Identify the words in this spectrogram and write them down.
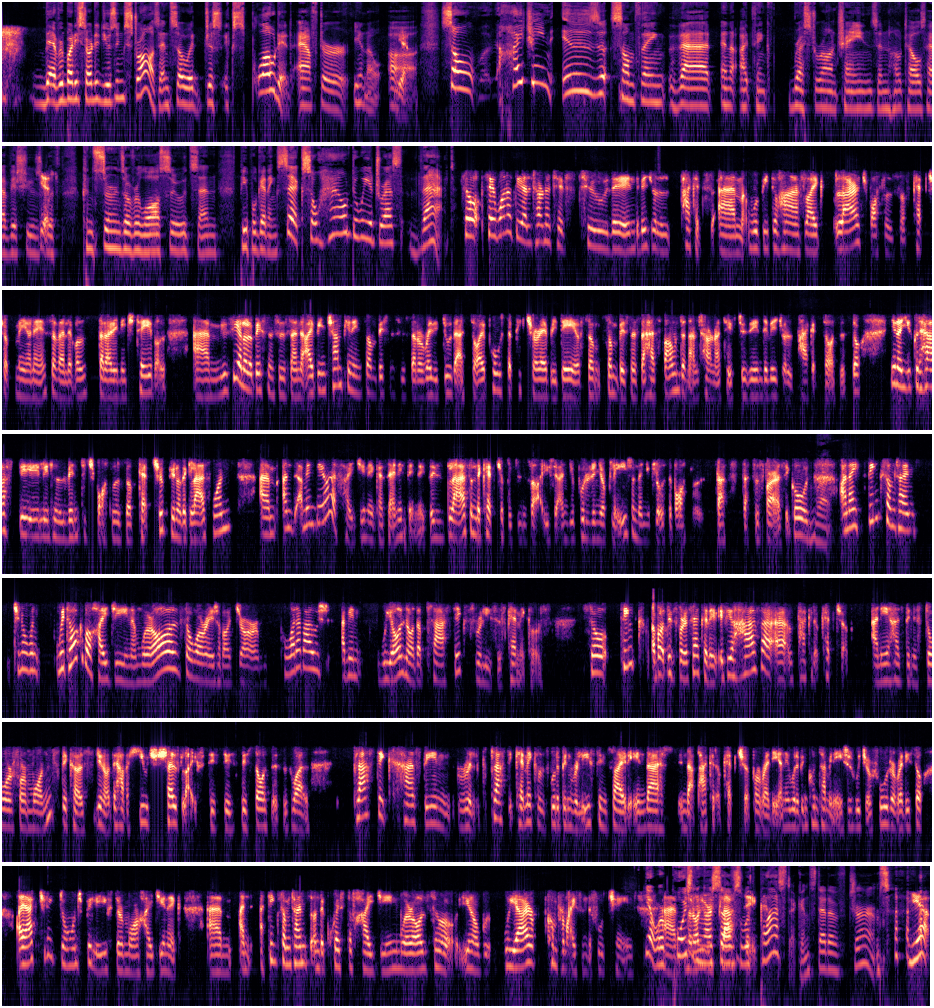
Everybody started using straws, and so it just exploded after you know. Uh, Yeah. So hygiene is something that, and I think restaurant chains and hotels have issues Yes. with concerns over lawsuits and people getting sick. So how do we address that? So, say one of the alternatives to the individual packets um, would be to have like large bottles of ketchup, mayonnaise available that are in each table. Um, you see a lot of businesses, and I've been championing some businesses that already do that. So I post a picture every day of some some business that has found an alternative to the individual packet sauces. So, you know, you could have the little vintage bottles of ketchup, you know, the glass ones, um, and I mean they are as hygienic as anything. It- There's glass and the ketchup is inside, and you put it your plate, and then you close the bottle. That's that's as far as it goes. Right. And I think sometimes, you know, when we talk about hygiene and we're all so worried about germs, but what about, I mean, we all know that plastics releases chemicals. So think about this for a second. If you have a, a packet of ketchup and it has been stored for months because, you know, they have a huge shelf life, these, these, these sauces as well. Plastic has been re- plastic chemicals would have been released inside in that in that packet of ketchup already, and it would have been contaminated with your food already. So I actually don't believe they're more hygienic, um, and I think sometimes on the quest of hygiene, we're also you know we- are compromising the food chain. Yeah, we're Um, poisoning only with ourselves with plastic. plastic instead of germs. yeah,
